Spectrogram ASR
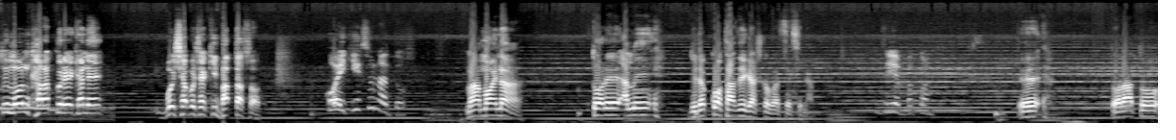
তুই মন খারাপ করে এখানে বৈশা বৈশা কি ভাবতাছ? কই কিছু না তো। মা ময়না তোরে আমি দুইটা কথা জিজ্ঞাসা করবার চাইছিলাম। জি আব্বা কোন? এ তোরা তো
